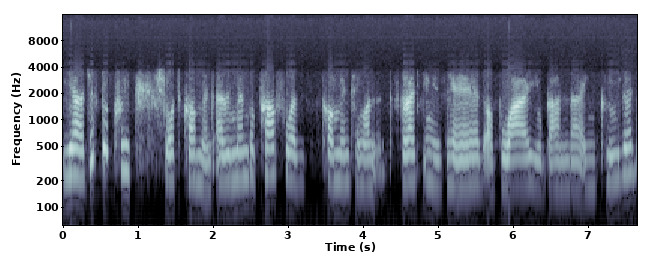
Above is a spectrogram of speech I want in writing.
Yeah, just a quick short comment. I remember Prof was commenting on scratching his head of why Uganda included.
